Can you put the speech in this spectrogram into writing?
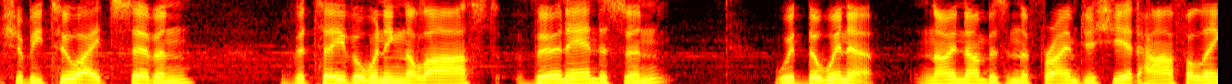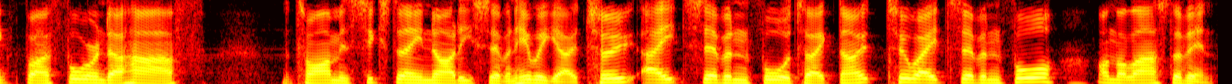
Should be 287. Vativa winning the last. Vern Anderson with the winner. No numbers in the frame just yet. Half a length by four and a half. The time is 16.97. Here we go. 2874. Take note. 2874 on the last event.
